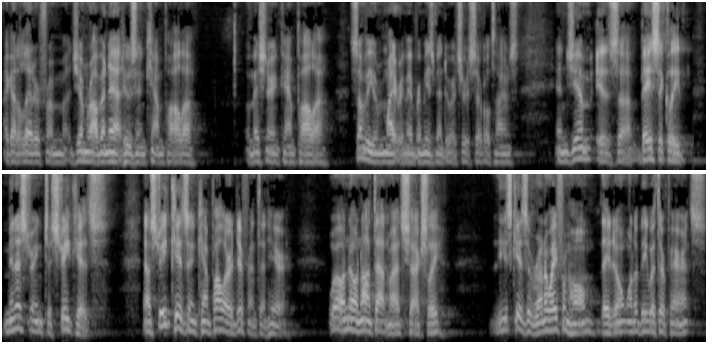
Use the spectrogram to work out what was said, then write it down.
I got a letter from Jim Robinette, who's in Kampala, a missionary in Kampala. Some of you might remember him. He's been to our church several times. And Jim is uh, basically ministering to street kids. Now, street kids in Kampala are different than here. Well, no, not that much, actually. These kids have run away from home. They don't want to be with their parents,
